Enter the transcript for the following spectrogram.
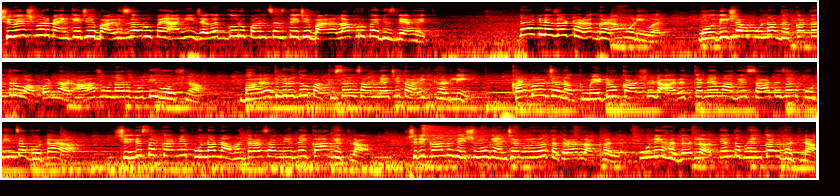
शिवेश्वर बँकेचे बावीस हजार रुपये आणि जगद्गुरू पतसंस्थेचे बारा लाख रुपये भिजले आहेत. एक नजर ठळक घडामोडीवर. मोदी शाह पुन्हा धक्कातंत्र वापरणार आज होणार मोठी घोषणा. भारत विरुद्ध पाकिस्तान सामन्याची तारीख ठरली. खळबळजनक मेट्रो कारशेड आयात करण्यामागे साठ हजार कोटींचा घोटाळा. शिंदे सरकारने पुन्हा नामांतराचा निर्णय का घेतला? श्रीकांत देशमुख यांच्या विरोधात तक्रार दाखल. पुणे हदरलं अत्यंत भयंकर घटना.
